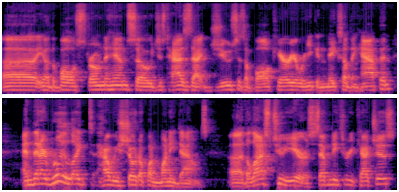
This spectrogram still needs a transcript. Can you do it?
uh, you know the ball was thrown to him. So he just has that juice as a ball carrier where he can make something happen. And then I really liked how he showed up on money downs. the last two years, 73 catches,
